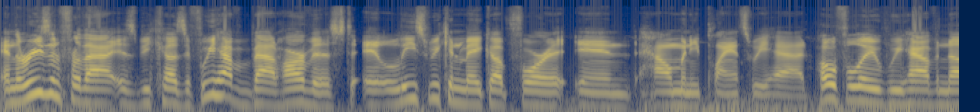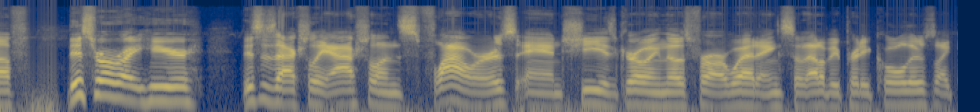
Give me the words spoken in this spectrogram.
And the reason for that is because if we have a bad harvest, at least we can make up for it in how many plants we had. Hopefully we have enough. This row right here, this is actually Ashlyn's flowers and she is growing those for our wedding. So that'll be pretty cool. There's like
